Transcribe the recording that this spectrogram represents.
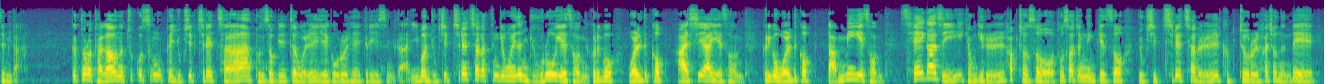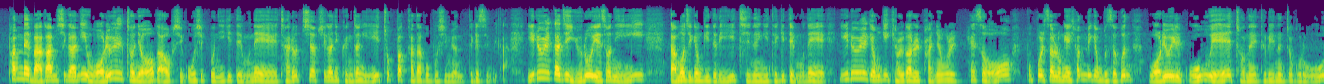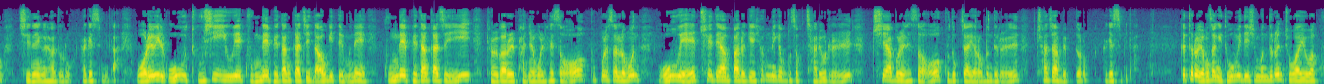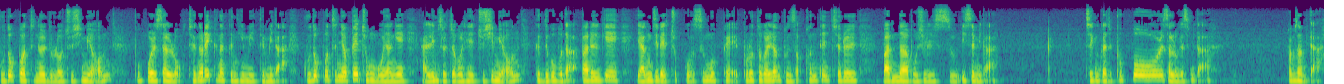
있습니다. 끝으로 다가오는 축구 승무패 67회차 분석 일정을 예고를 해드리겠습니다. 이번 67회차 같은 경우에는 유로 예선, 그리고 월드컵 아시아 예선, 그리고 월드컵 남미 예선 세 가지 경기를 합쳐서 도사장님께서 67회차를 급조를 하셨는데 판매 마감 시간이 월요일 저녁 9시 50분이기 때문에 자료 취합 시간이 굉장히 촉박하다고 보시면 되겠습니다. 일요일까지 유로 예선이 나머지 경기들이 진행이 되기 때문에 일요일 경기 결과를 반영을 해서 풋볼살롱의 현미경 분석은 월요일 오후에 전해드리는 쪽으로 진행을 하도록 하겠습니다. 월요일 오후 2시 이후에 국내 배당까지 나오기 때문에 국내 배당까지 결과를 반영을 해서 풋볼살롱은 오후 에 최대한 빠르게 현미경 분석 자료를 취합을 해서 구독자 여러분들을 찾아뵙도록 하겠습니다. 끝으로 영상이 도움이 되신 분들은 좋아요와 구독 버튼을 눌러주시면 풋볼살롱 채널에 크나큰 힘이 됩니다. 구독 버튼 옆에 종 모양의 알림 설정을 해주시면 그 누구보다 빠르게 양질의 축구 승무패 프로토 관련 분석 컨텐츠를 만나보실 수 있습니다. 지금까지 풋볼살롱이었습니다. 감사합니다.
